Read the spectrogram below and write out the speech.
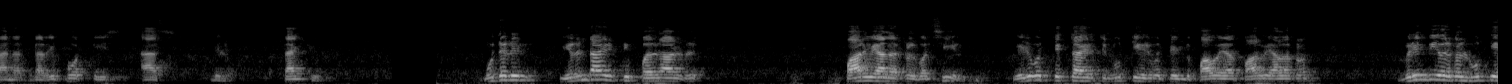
manner the report is as below thank you முதலில் இரண்டாயிரத்தி பதினாறு பார்வையாளர்கள் வரிசையில் எழுபத்தெட்டாயிரத்தி நூற்றி எழுபத்தைந்து பார்வையா பார்வையாளர்களும் விரும்பியவர்கள் நூற்றி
